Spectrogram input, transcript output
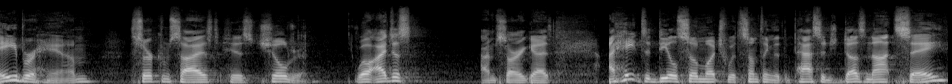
Abraham circumcised his children. Well, I just, I'm sorry, guys. I hate to deal so much with something that the passage does not say,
